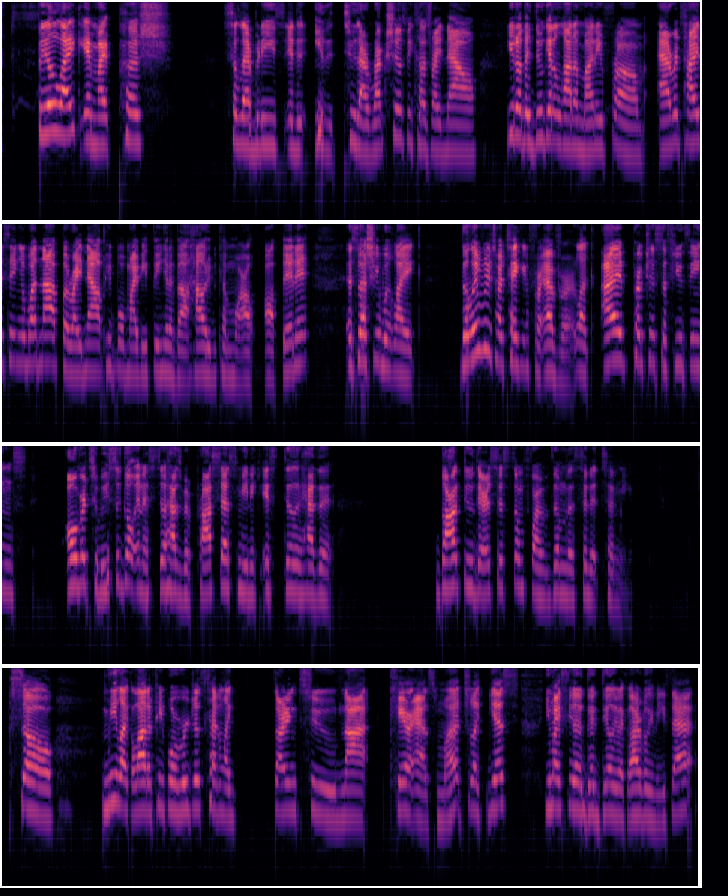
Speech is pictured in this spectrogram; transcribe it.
feel like it might push celebrities in either two directions because right now you know, they do get a lot of money from advertising and whatnot, but right now people might be thinking about how to become more authentic, especially with like deliveries are taking forever. Like I purchased a few things over two weeks ago and it still hasn't been processed, meaning it still hasn't gone through their system for them to send it to me. So, me, like a lot of people, we're just kind of like starting to not care as much. Like, yes, you might see a good deal. You're like, oh, I really need that.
